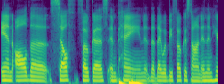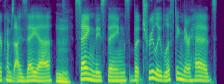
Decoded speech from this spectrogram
and all the self focus and pain that they would be focused on. And then here comes Isaiah Mm. saying these things, but truly lifting their heads,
